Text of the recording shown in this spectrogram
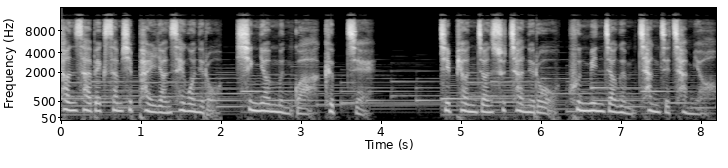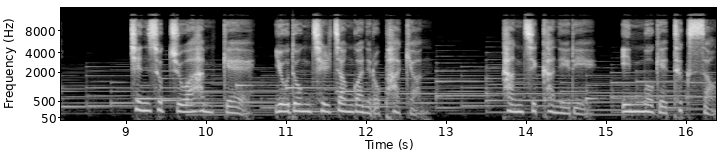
1438년 생원으로 식년문과 급제. 지편전 수찬으로 훈민정음 창제 참여. 신숙주와 함께 요동 질정관으로 파견. 강직한 일이 인목의 특성.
